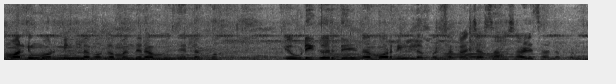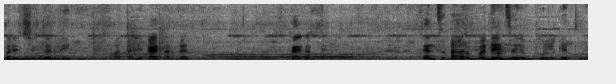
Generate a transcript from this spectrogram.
मॉर्निंग मॉर्निंगला बघा मंदिरामध्ये लगभग एवढी गर्दी ना मॉर्निंगला पण सकाळच्या सहा साडेसहाला पण बरीचशी गर्दी. आता हे काय करतायत? काय करतायत? त्यांचं दहा रुपये द्यायचं हे फुल घेतले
